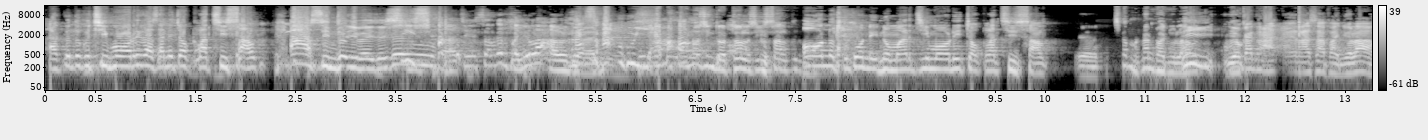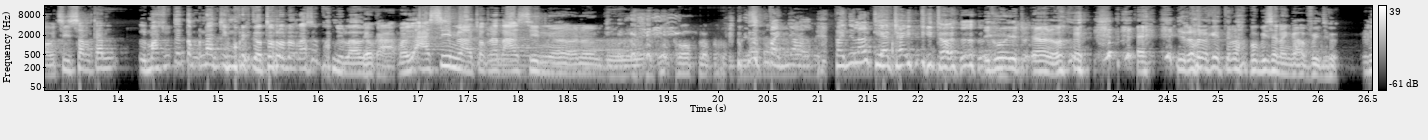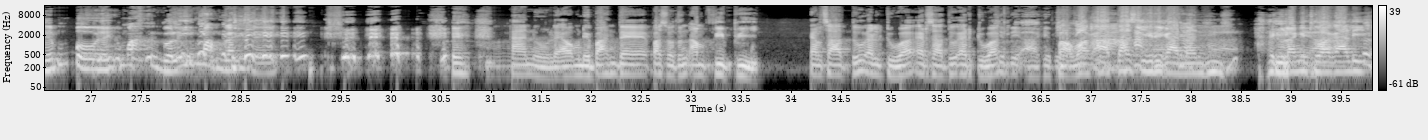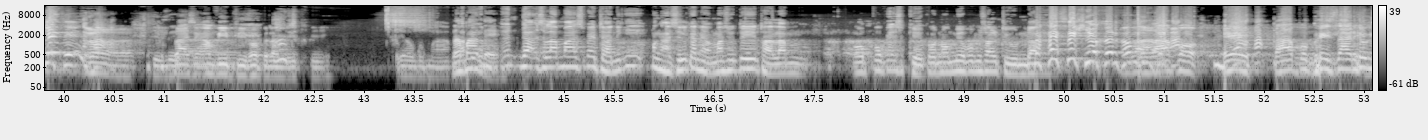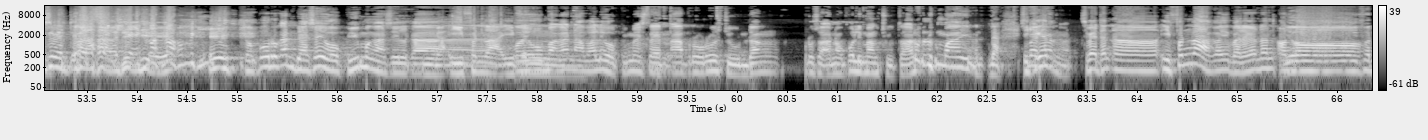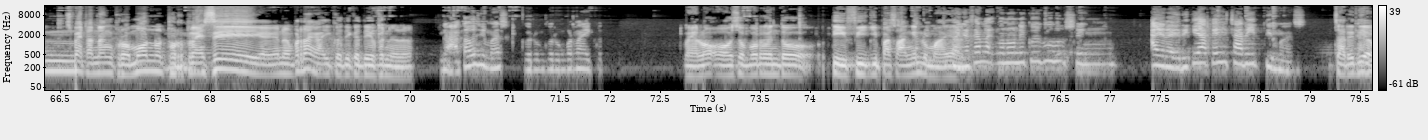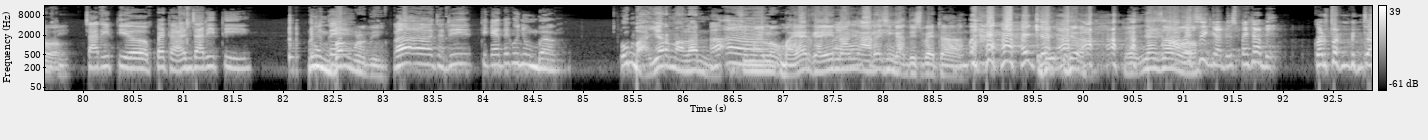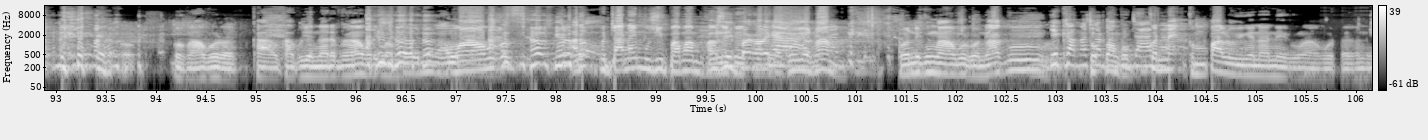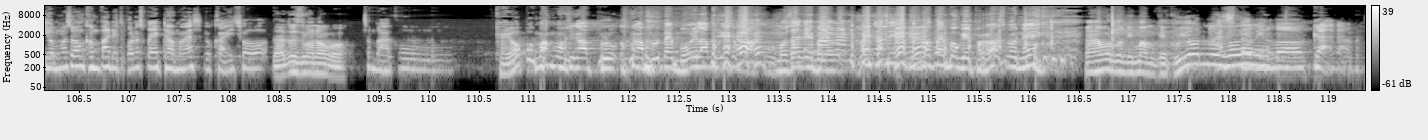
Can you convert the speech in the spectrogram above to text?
Aku tuku cimori rasanya coklat si salt. Asin tuh di baju. Si salt kan banyak laut. kan. Rasa uya. Emang ono sing dodol sisal tuh. Ono tuku nek nomor cimori coklat si salt. Ya. Temenan banyu laut. Ih, yo kan ra- rasa banyu laut. Si salt kan Maksudnya temenan cimori dodol ono rasa banyu laut. yo kak, maksud asin lah, coklat asin ngono. Goblok. Banyak banyak laut diadai didol. Iku itu ya lho. Eh, nyiro gitu lah bisa nang kafe. Lempo ya iku mah golek imam kan. eh, anu, lek awak di pantai pas wonten amfibi. L1, L2, R1, R2, GTA, GTA. bawah ke atas kiri kanan. Diulangi dua kali. Langsung amfibi kok bilang amfibi. Ya. Nah, Tapi pantai. kan, enggak selama sepeda niki menghasilkan ya. Maksudnya dalam opo kayak segi ekonomi apa misal diundang. Segi ekonomi. Lapo? Eh, kapo gue stadium sepeda. Segi ekonomi. Eh, Dapur kan biasa hobi menghasilkan. Enggak, event lah, event. Kayak Uma kan awalnya hobi mas stand up lurus diundang perusahaan apa 5 juta lumayan. Nah, iki Sepeda kan nggak? sepeda eh, event lah kayak ibaratnya kan ono event- sepeda nang Bromo ono door prize kayak ngono. Pernah enggak ikut-ikut event ngono? Nggak tahu sih mas, gurung-gurung pernah ikut. Melo oh sopor untuk TV kipas angin lumayan. Banyak kan lek ngono niku iku sing akhir-akhir iki akeh charity mas. Cari dia. apa? Charity yo, pedaan charity. Nyumbang berarti. Heeh, jadi tiketnya ku nyumbang. Oh bayar malan Heeh. si Melo. Bayar kayak nang Bayar arek sing gak duwe sepeda. Iya. Nya Apa sama. sih gak ada sepeda deh? Korban bencana. Kok ngawur. Kau kau guyon arep ngawur. Ngawur kok. Ada bencana musibah mam Musibah kalau kayak guyon, Mam. Kon niku ngawur kon. Aku Ya, gak, Mas, tok korban bencana. Kenek gempa lu winginane ku ngawur. Ya masa wong gempa di kono sepeda mas, kok gak iso Nah terus ngono apa? sembako. Kayak apa mam mau ngabruk ngabruk tembok lah pakai sembako. Mosok kayak bela Kasih ngabruk tembok kayak beras kok nih. ngawur kon imam kayak guyon gak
